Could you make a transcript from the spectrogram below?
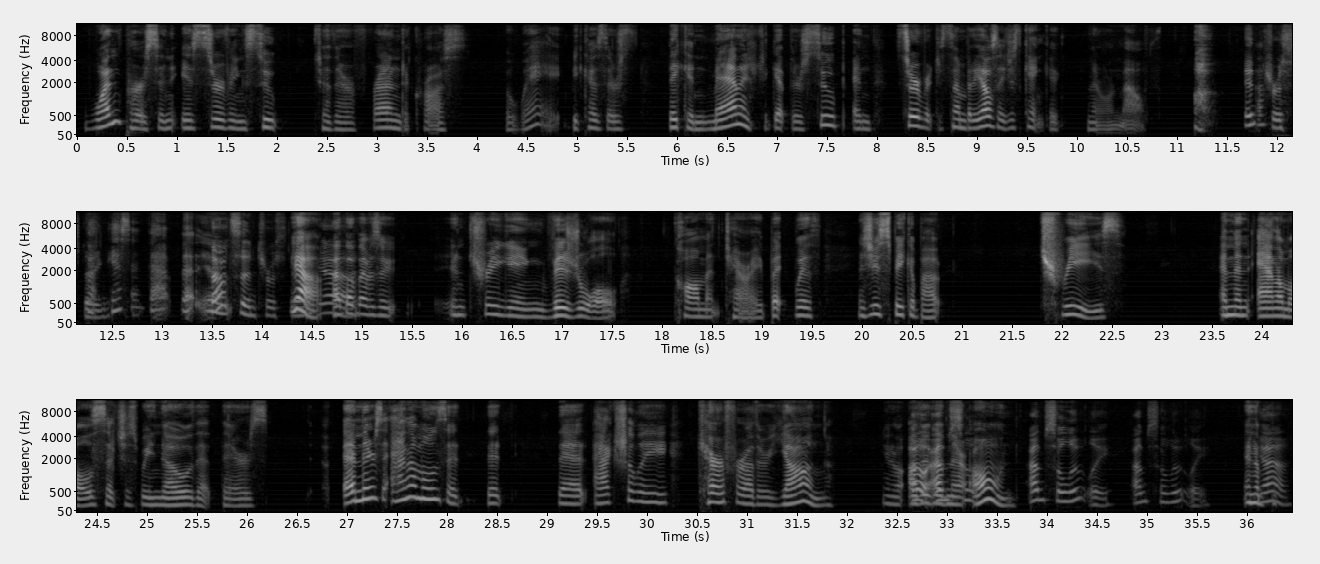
one person is serving soup to their friend across the way because there's they can manage to get their soup and serve it to somebody else. They just can't get it in their own mouth. Ah, but interesting. isn't that that? you know, That's interesting. yeah, I thought that was a intriguing visual commentary. But with as you speak about trees and then animals, such as we know that there's and there's animals that that that actually care for other young, you know, Oh, other than their own. absolutely, absolutely. And a, b- yeah,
